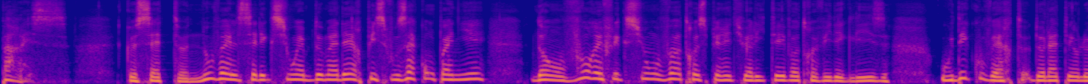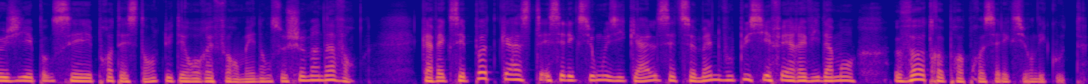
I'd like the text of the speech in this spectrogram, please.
paraisse que cette nouvelle sélection hebdomadaire puisse vous accompagner dans vos réflexions, votre spiritualité, votre vie d'Église ou découverte de la théologie et pensée protestante luthéro-réformée dans ce chemin d'avant. Qu'avec ces podcasts et sélections musicales, cette semaine, vous puissiez faire évidemment votre propre sélection d'écoute.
